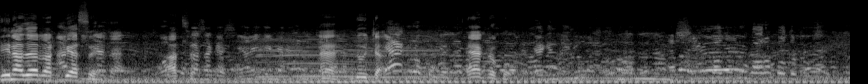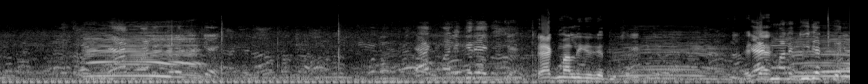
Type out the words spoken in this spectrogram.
তিন হাজার আটকে আছে। আচ্ছা। হ্যাঁ দুইটা। একরকম। এক মালিকের দুটো এক মালিক দুই করে।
